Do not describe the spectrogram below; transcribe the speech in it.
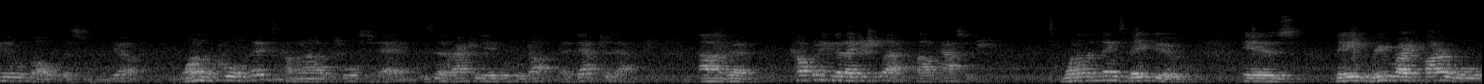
deal with all of this when we go? One of the cool things coming out of tools today is that they're actually able to adapt to that. Uh, the company that I just left, CloudPassage, one of the things they do is they rewrite firewall,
